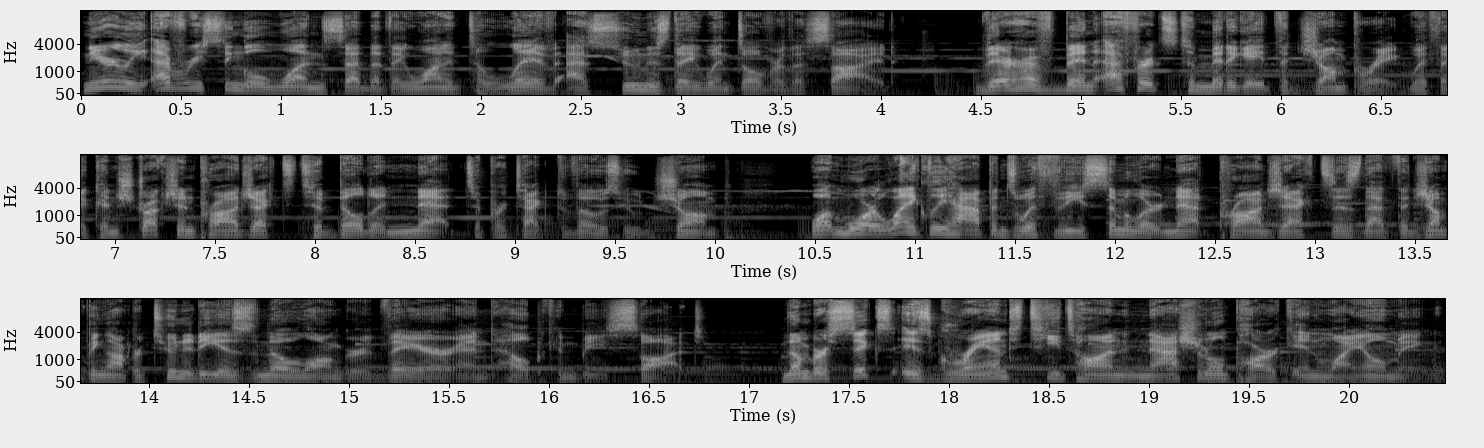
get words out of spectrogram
nearly every single one said that they wanted to live as soon as they went over the side. There have been efforts to mitigate the jump rate with a construction project to build a net to protect those who jump. What more likely happens with these similar net projects is that the jumping opportunity is no longer there and help can be sought. Number 6 is Grand Teton National Park in Wyoming.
